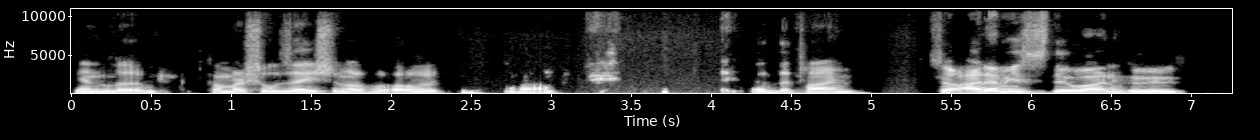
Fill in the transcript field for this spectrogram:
in the commercialization of, of it uh, at the time. So Adam is the one who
